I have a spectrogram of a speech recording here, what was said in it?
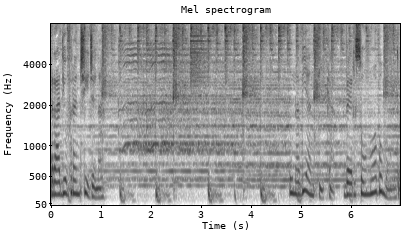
Radio Francigena. Una via antica verso un nuovo mondo.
